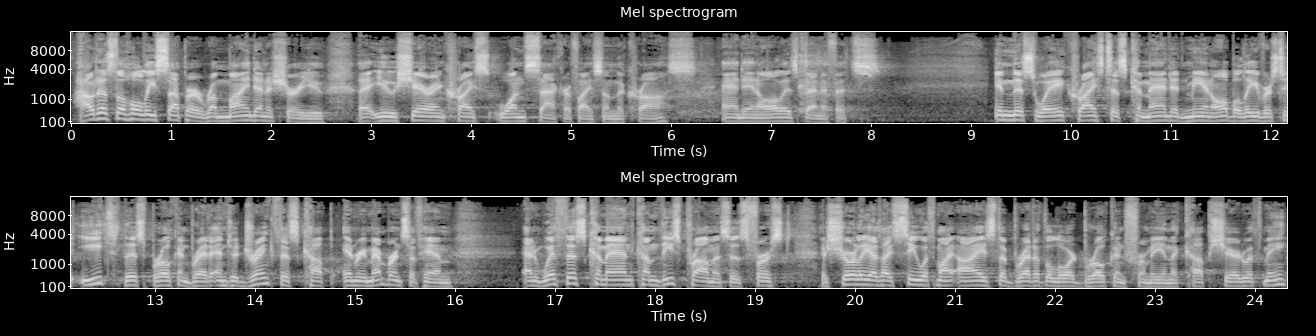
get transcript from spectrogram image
How does the Holy Supper remind and assure you that you share in Christ's one sacrifice on the cross and in all his benefits? In this way, Christ has commanded me and all believers to eat this broken bread and to drink this cup in remembrance of him. And with this command come these promises. First, as surely as I see with my eyes the bread of the Lord broken for me and the cup shared with me,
